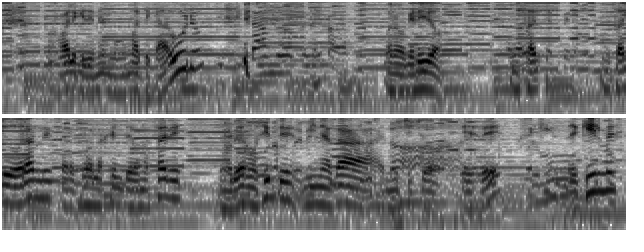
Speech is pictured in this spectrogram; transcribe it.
vale que tenemos un mate cada uno. Bueno, querido, un, saludo grande para toda la gente de Buenos Aires. Nos olvidamos irte, vine acá, el muchacho es de, de Quilmes.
